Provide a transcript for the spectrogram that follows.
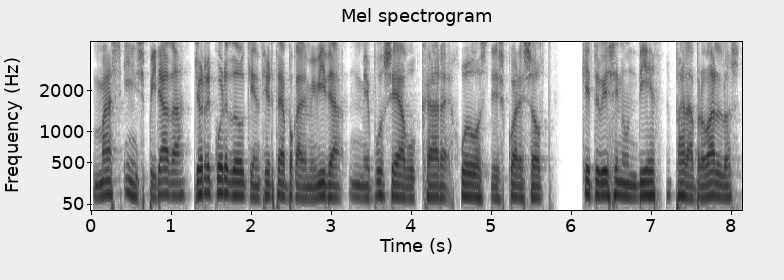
más inspirada. Yo recuerdo que en cierta época de mi vida me puse a buscar juegos de Squaresoft que tuviesen un 10 para probarlos,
